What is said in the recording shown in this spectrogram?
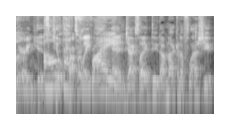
wearing his Oh, kilt properly. right. And Jack's like, dude, I'm not gonna flash you.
